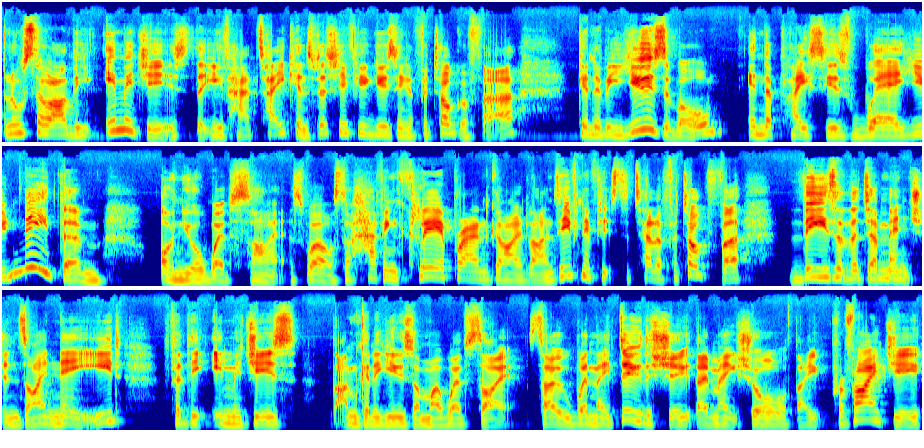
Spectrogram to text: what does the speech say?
and also are the images that you've had taken, especially if you're using a photographer, going to be usable in the places where you need them on your website as well. So having clear brand guidelines, even if it's to tell a photographer, these are the dimensions I need for the images that I'm going to use on my website. So when they do the shoot, they make sure they provide you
